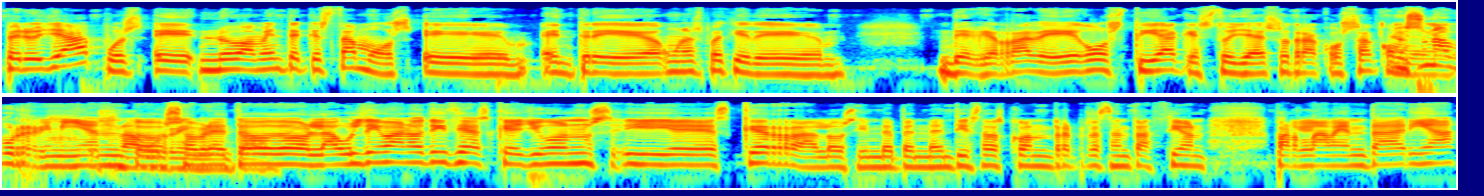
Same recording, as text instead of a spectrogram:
pero ya pues eh, nuevamente que estamos eh, entre una especie de, de guerra de egos, tía, que esto ya es otra cosa como... es un aburrimiento, es un aburrimiento. sobre todo. La última noticia es que Junts y Esquerra, los independentistas con representación parlamentaria,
